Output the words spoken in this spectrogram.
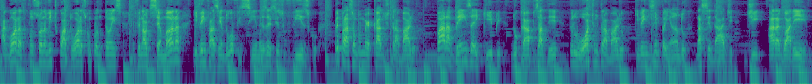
Agora funciona 24 horas com plantões no final de semana e vem fazendo oficina, exercício físico, preparação para o mercado de trabalho. Parabéns à equipe do CAPS AD pelo ótimo trabalho que vem desempenhando na cidade de Araguari.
